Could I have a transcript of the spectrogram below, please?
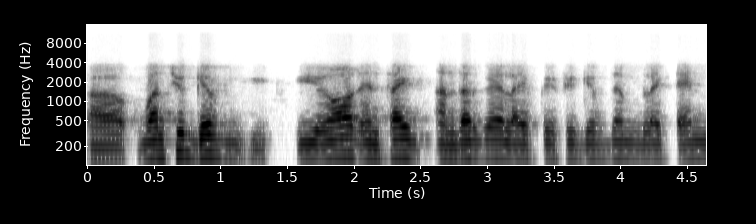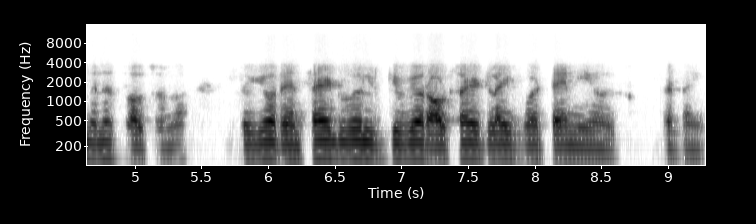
uh, once you give your inside under their life if you give them like 10 minutes also no so your inside will give your outside life for 10 years at time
